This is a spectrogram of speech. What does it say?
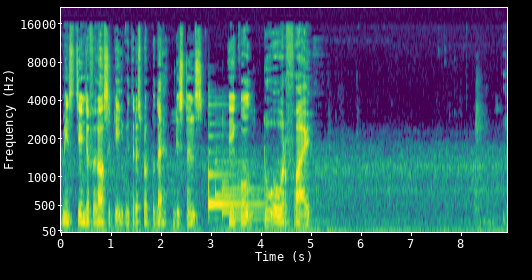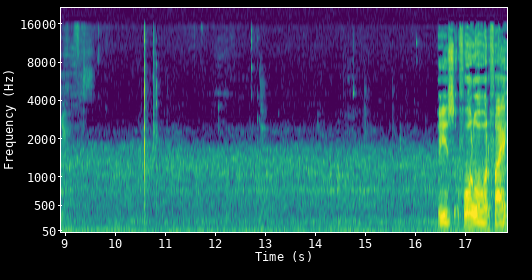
means change of velocity with respect to the distance equal 2 over 5 is 4 over 5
